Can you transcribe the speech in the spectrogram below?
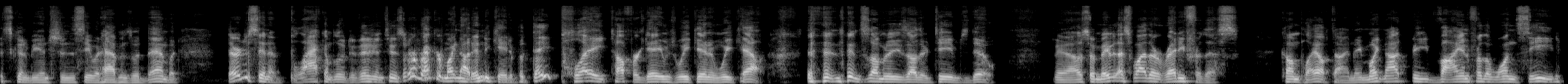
it's going to be interesting to see what happens with them. But they're just in a black and blue division too, so their record might not indicate it, but they play tougher games week in and week out than, than some of these other teams do. You know, so maybe that's why they're ready for this come playoff time. They might not be vying for the one seed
